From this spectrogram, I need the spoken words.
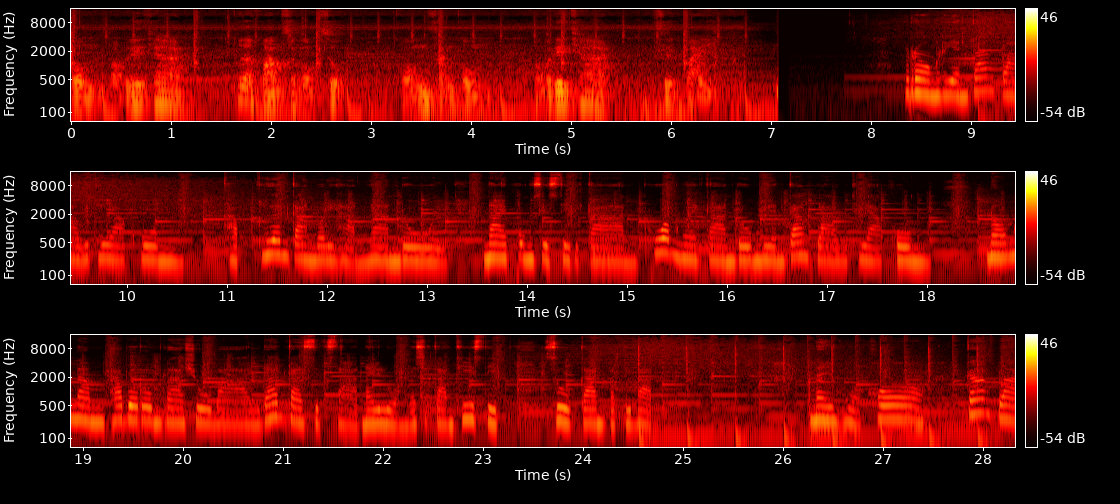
คม ต่อประเทศชาติ เพื่อความสงบสุขของสังคมของประเทศชาติสืบไป โรงเรียนก้างปลาวิทยาคม ขับเคลื่อนการบริหารงานโดย นายพงศิษฐ์สิริการผู้อำนวยการโรงเรียนก้างปลาวิทยาคม น้อมนำพระบรมราชูบาย ด้านการศึกษาในหลวงรัชกาลที่ 10 สู่การปฏิบัติ ในหัวข้อ ก้างปลา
